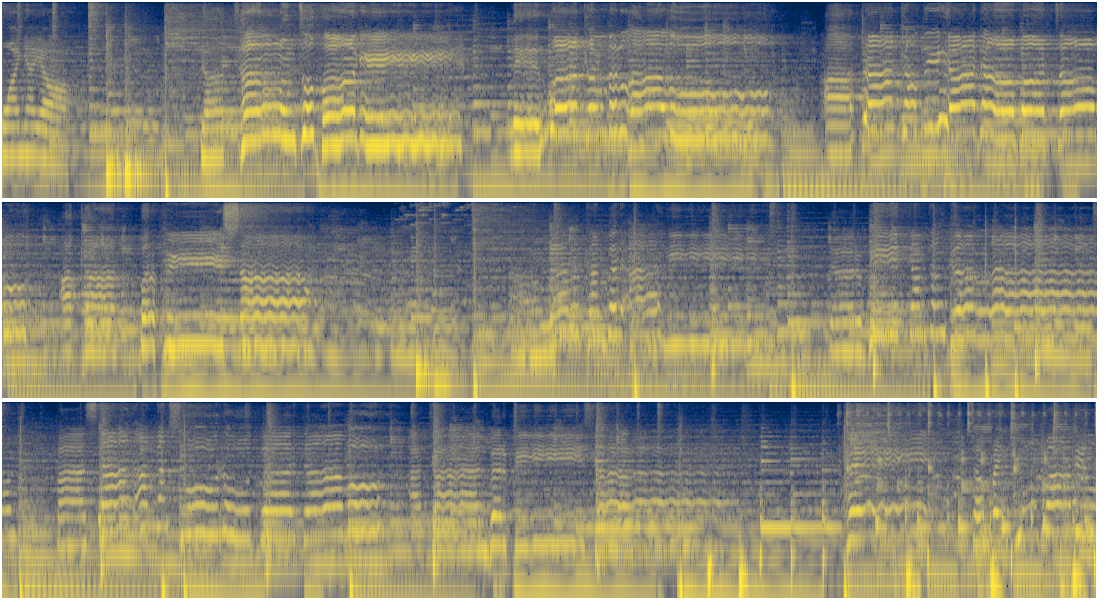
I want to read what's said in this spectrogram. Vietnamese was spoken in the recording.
semuanya ya Datang untuk pergi Lewatkan berjumpa di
